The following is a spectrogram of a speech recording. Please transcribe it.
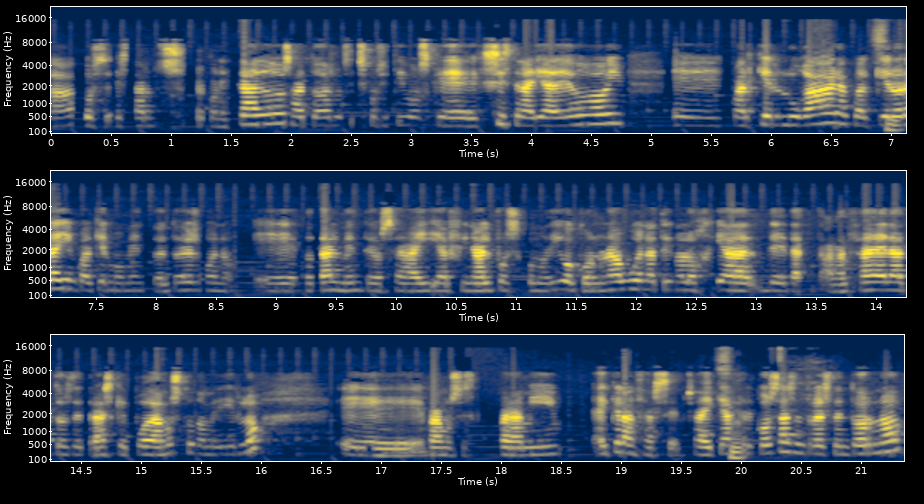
a pues, estar súper conectados a todos los dispositivos que existen a día de hoy, en cualquier lugar, a cualquier hora y en cualquier momento. Entonces, bueno, eh, totalmente. O sea, y al final, pues como digo, con una buena tecnología de avanzada de datos detrás que podamos todo medirlo, eh, vamos, es, para mí hay que lanzarse. O sea, hay que hacer cosas dentro de este entorno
